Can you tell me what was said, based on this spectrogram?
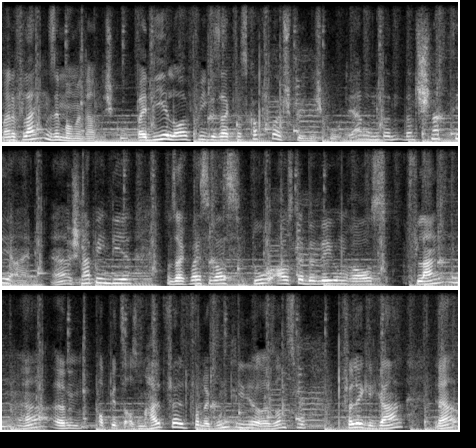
meine Flanken sind momentan nicht gut. Bei dir läuft, wie gesagt, das Kopfballspiel nicht gut. Ja, dann, dann, dann schnapp dir einen. Ja, schnapp ihn dir und sag, weißt du was, du aus der Bewegung raus, Flanken, ja, ähm, ob jetzt aus dem Halbfeld, von der Grundlinie oder sonst wo, völlig egal. Ja,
